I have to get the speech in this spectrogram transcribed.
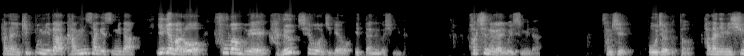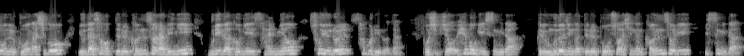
하나님 기쁩니다. 감사하겠습니다. 이게 바로 후반부에 가득 채워지게 있다는 것입니다. 확신을 가지고 있습니다. 35절부터 하나님이 시온을 구원하시고 유다 성읍들을 건설하리니 우리가 거기에 살며 소유를 삼으리로다. 보십시오. 회복이 있습니다. 그리고 무너진 것들을 보수하시는 건설이 있습니다.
